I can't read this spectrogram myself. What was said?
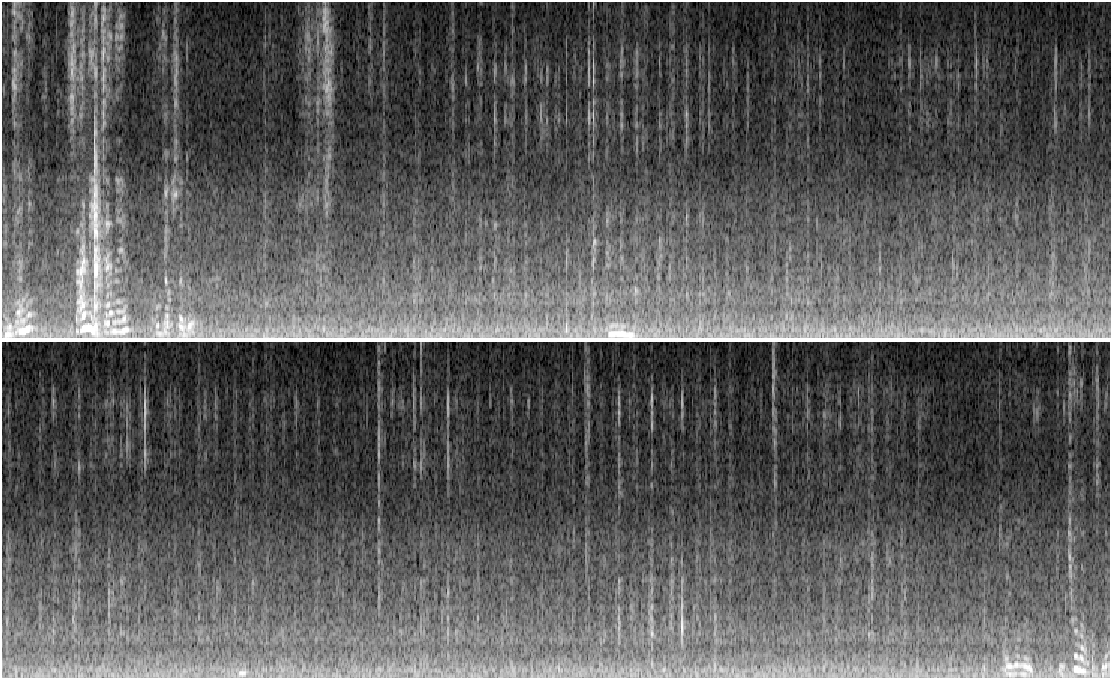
괜찮네? 쌈이 있잖아요? 고기 없어도. 음. 아 이거는 좀 튀어나올 것 같은데?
